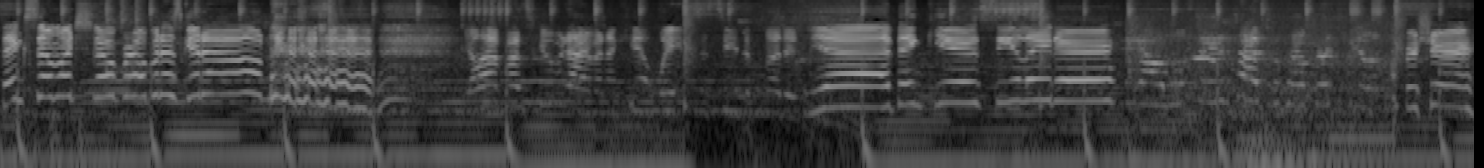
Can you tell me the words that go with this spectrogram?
Thanks so much, Snow, for helping us get out. You'll have fun scuba diving. I can't wait to see the footage. yeah, thank you. See you later. For sure.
